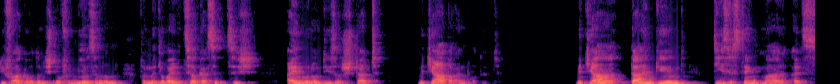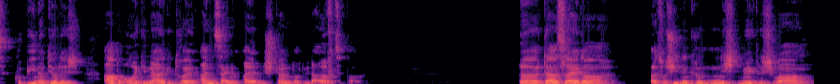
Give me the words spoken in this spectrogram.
Die Frage wurde nicht nur von mir, sondern von mittlerweile circa 70 Einwohnern dieser Stadt mit Ja beantwortet. Mit Ja dahingehend, dieses Denkmal als Kopie natürlich, aber originalgetreu an seinem alten Standort wieder aufzubauen. Äh, da es leider aus verschiedenen Gründen nicht möglich war,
